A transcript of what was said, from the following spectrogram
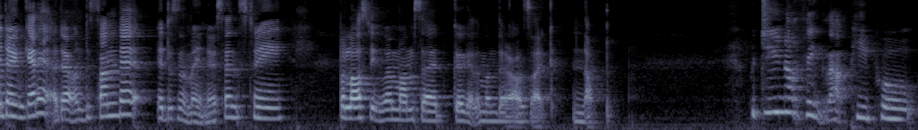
I don't get it. I don't understand it. It doesn't make no sense to me. But last week when Mum said go get the mandir, I was like, nope. But do you not think that people,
